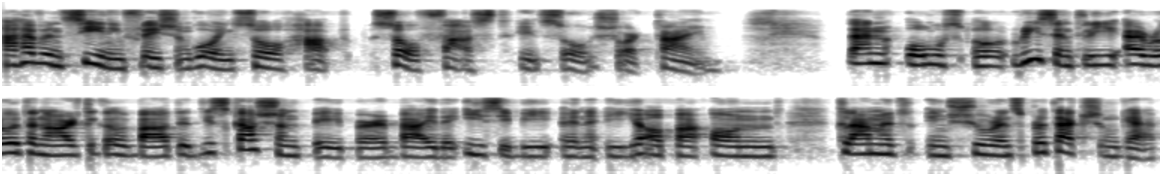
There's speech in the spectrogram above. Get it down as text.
I haven't seen inflation going so up so fast in so short time. Then also recently, I wrote an article about a discussion paper by the ECB and EIOPA on climate insurance protection gap.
